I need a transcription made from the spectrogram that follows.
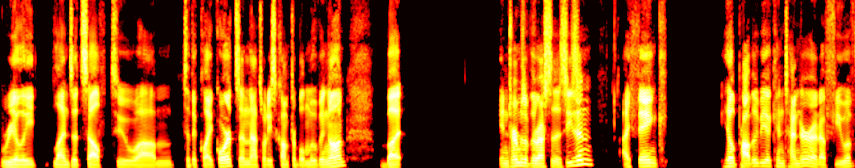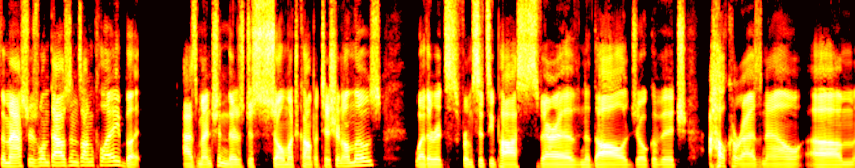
really lends itself to um, to the clay courts, and that's what he's comfortable moving on. But in terms of the rest of the season, I think he'll probably be a contender at a few of the Masters 1000s on clay. But as mentioned, there's just so much competition on those. Whether it's from Tsitsipas, Zverev, Nadal, Djokovic, Alcaraz now, um,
